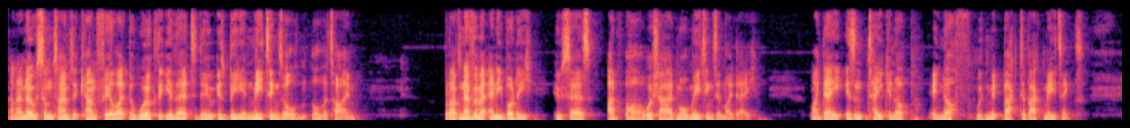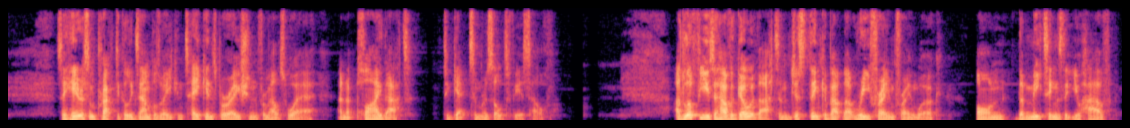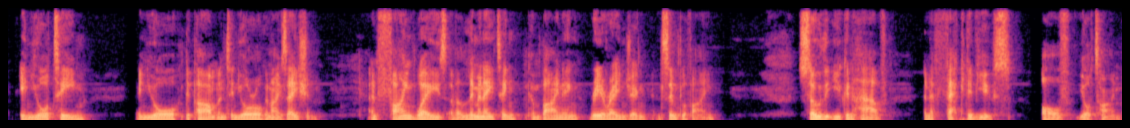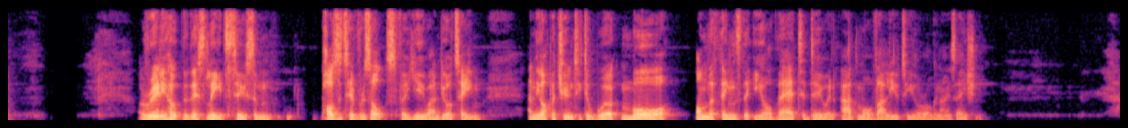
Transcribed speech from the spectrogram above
And I know sometimes it can feel like the work that you're there to do is be in meetings all, all the time. But I've never met anybody who says, oh, I wish I had more meetings in my day. My day isn't taken up enough with back to back meetings. So here are some practical examples where you can take inspiration from elsewhere and apply that to get some results for yourself. I'd love for you to have a go at that and just think about that reframe framework on the meetings that you have in your team in your department, in your organization, and find ways of eliminating, combining, rearranging, and simplifying so that you can have an effective use of your time. I really hope that this leads to some positive results for you and your team and the opportunity to work more on the things that you're there to do and add more value to your organization.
